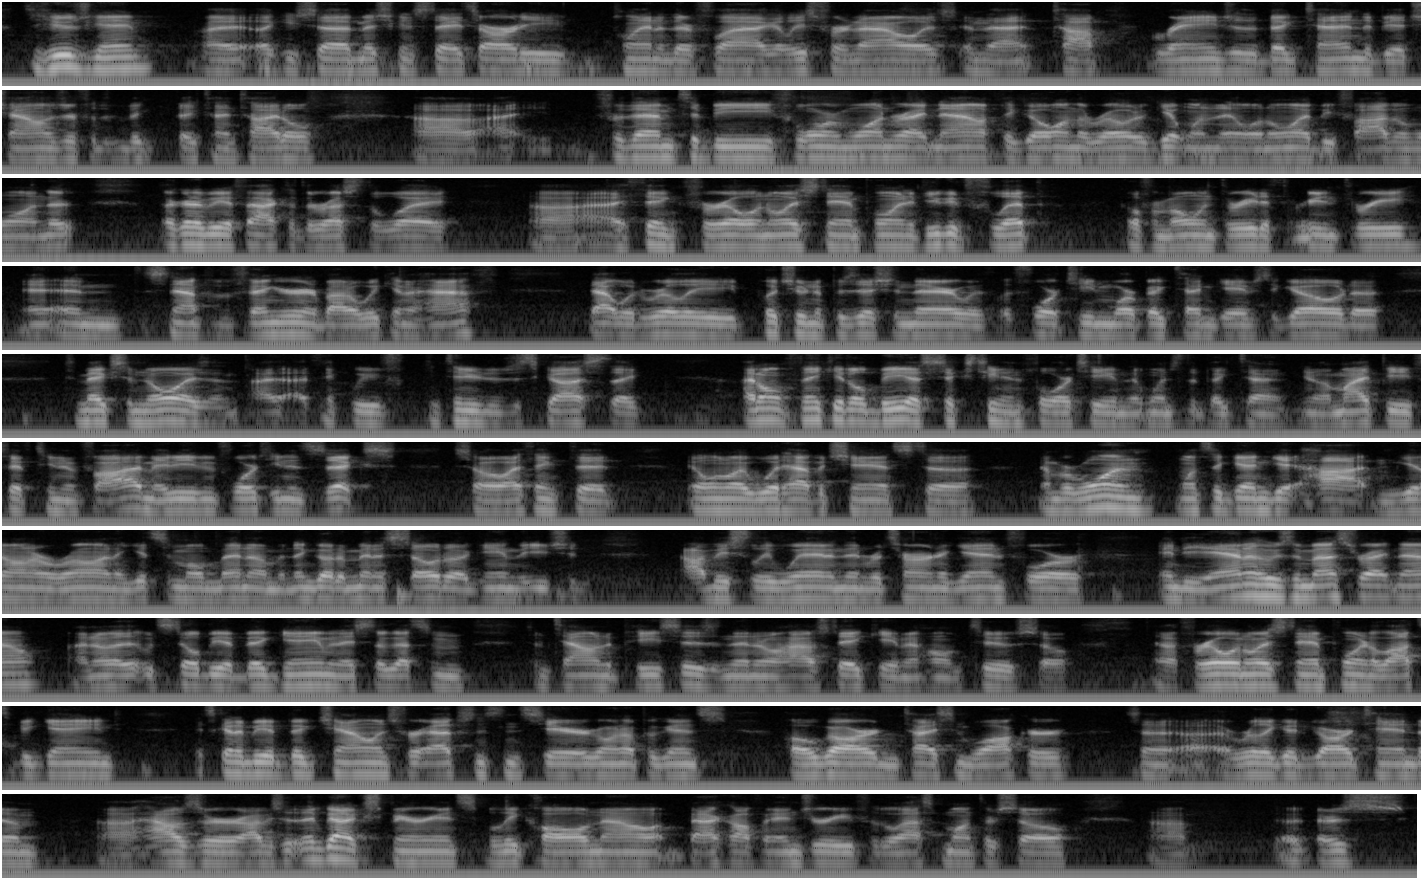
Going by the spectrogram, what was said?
It's a huge game. Right? Like you said, Michigan State's already planted their flag, at least for now, is in that top range of the Big Ten to be a challenger for the Big, Big Ten title. Uh, I, for them to be four and one right now, if they go on the road and get one in Illinois, be five and one, they're they're going to be a factor the rest of the way. Uh, I think for Illinois' standpoint, if you could flip, go from 0 and 3 to 3 and 3, and, and snap of a finger in about a week and a half, that would really put you in a position there with, with 14 more Big Ten games to go to to make some noise. And I, I, think we've continued to discuss like I don't think it'll be a 16 and four team that wins the Big Ten. You know, it might be 15 and five, maybe even 14 and six. So I think that Illinois would have a chance to number one once again get hot and get on a run and get some momentum, and then go to Minnesota, a game that you should obviously win, and then return again for Indiana, who's a mess right now. I know that it would still be a big game, and they still got some some talented pieces, and then an Ohio State game at home too. So, uh, for Illinois' standpoint, a lot to be gained it's going to be a big challenge for Epps and Sencire going up against Hoggard and Tyson Walker. It's a, a really good guard tandem. Uh, Hauser, obviously, they've got experience. Malik Hall now back off an injury for the last month or so. Um, there's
